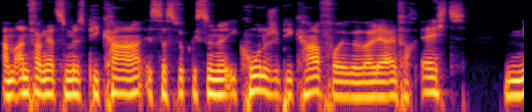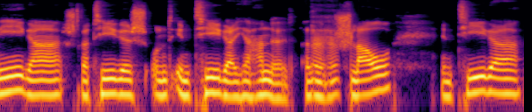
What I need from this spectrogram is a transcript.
am Anfang ja zumindest Picard, ist das wirklich so eine ikonische Picard-Folge, weil der einfach echt mega strategisch und integer hier handelt. Also mhm. schlau, integer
